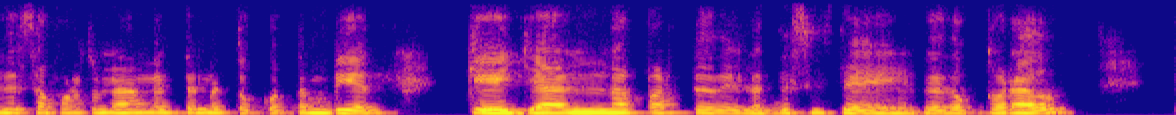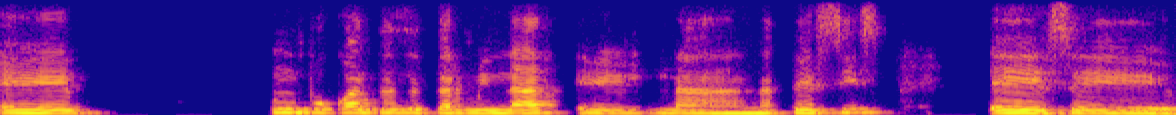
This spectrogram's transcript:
desafortunadamente me tocó también que ya en la parte de la tesis de, de doctorado, eh, un poco antes de terminar eh, la, la, tesis, eh, se,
